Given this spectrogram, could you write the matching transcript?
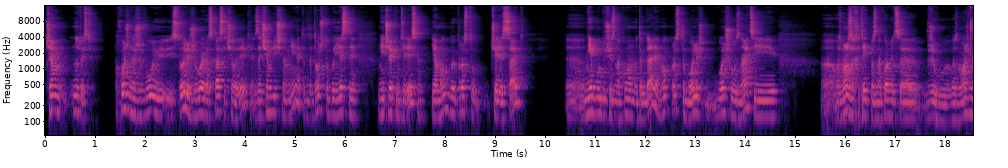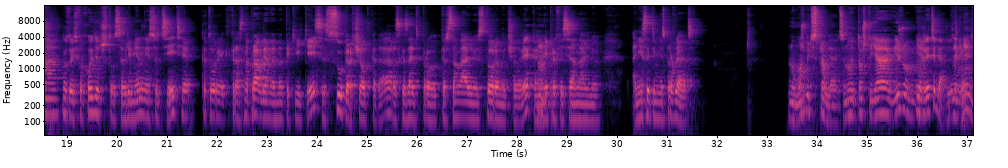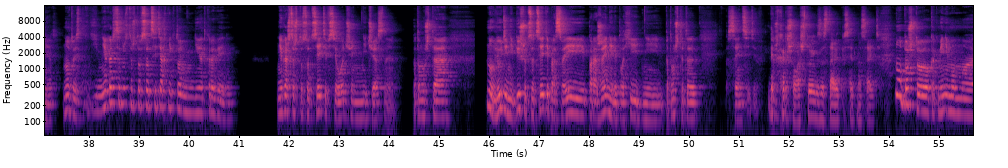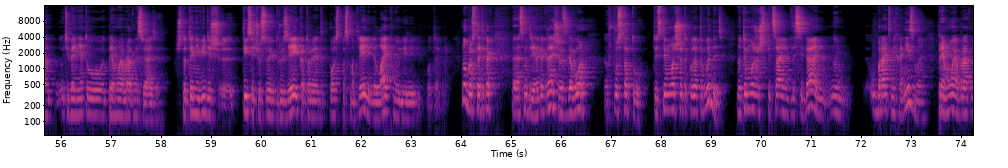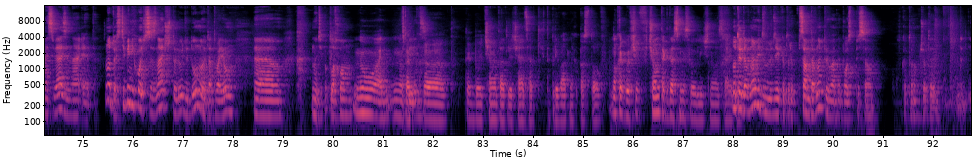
чем, ну, то есть похоже на живую историю, живой рассказ о человеке. Зачем лично мне это? Для того, чтобы если мне человек интересен, я мог бы просто через сайт не будучи знакомым и так далее, мог просто больше, больше узнать и, э, возможно, захотеть познакомиться вживую, возможно... Ну, то есть выходит, что современные соцсети, которые как раз направлены на такие кейсы, супер четко, да, рассказать про персональную сторону человека, mm. а не профессиональную, они с этим не справляются. Ну, может быть, и справляются. Но то, что я вижу, ну, мне... Ну, для тебя. Для, для тебя. меня нет. Ну, то есть, мне кажется просто, что в соцсетях никто не откровенен. Мне кажется, что соцсети все очень нечестные. Потому что, ну, люди не пишут в соцсети про свои поражения или плохие дни, потому что это sensitive. Да хорошо, а что их заставит писать на сайте? Ну, то, что как минимум э, у тебя нету прямой обратной связи что ты не видишь э, тысячу своих друзей, которые этот пост посмотрели или лайкнули или whatever. Ну, просто это как, э, смотри, это как, знаешь, разговор в пустоту. То есть ты можешь это куда-то выдать, но ты можешь специально для себя, ну, убрать механизмы прямой обратной связи на это. Ну, то есть тебе не хочется знать, что люди думают о твоем, э, ну, типа, плохом Ну, а, ну так, э, как бы чем это отличается от каких-то приватных постов? Ну, как бы в, в чем тогда смысл личного сайта? Ну, ты давно видел людей, которые сам давно приватный пост писал, в котором что-то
